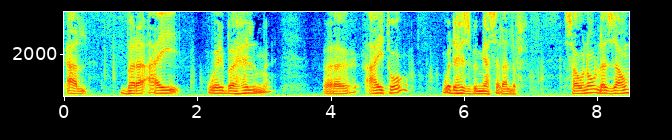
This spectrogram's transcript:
ቃል በረአይ ወይ በህልም አይቶ ወደ ህዝብ የሚያስተላልፍ ሰው ነው። ለዛውም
